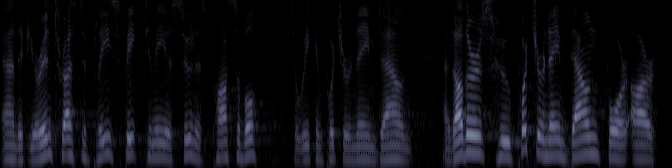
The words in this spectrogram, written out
And if you're interested, please speak to me as soon as possible so we can put your name down. And others who put your name down for our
